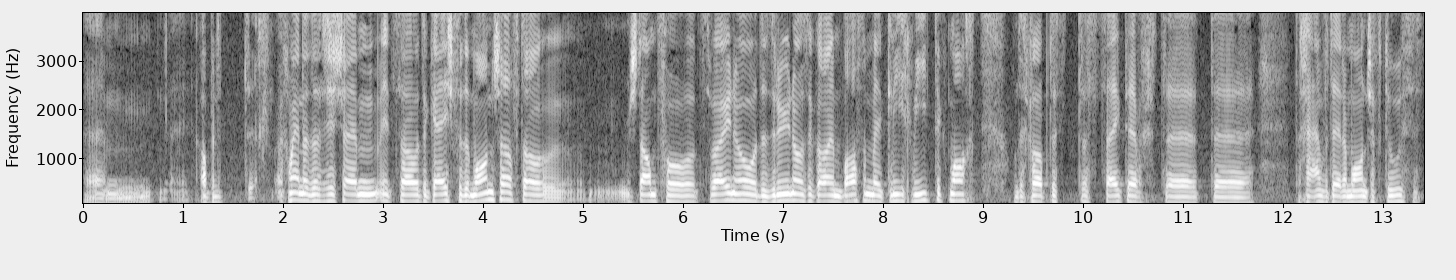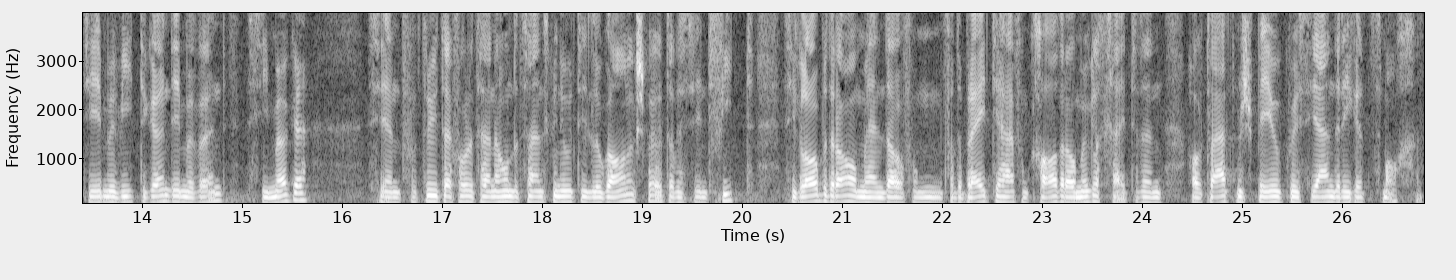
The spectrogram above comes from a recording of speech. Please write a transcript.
ähm, aber ich meine, das ist ähm, jetzt auch der Geist der Mannschaft, auch im Stand von 2-0 oder 3-0 sogar im Basel mit gleich weitergemacht. Und ich glaube, das, das zeigt einfach den, den, den Kern dieser Mannschaft aus, dass die immer weitergehen, immer wollen, sie mögen. Sie haben vor drei Tagen vorher 120 Minuten in Lugano gespielt, aber sie sind fit, sie glauben daran und wir haben auch vom, von der Breite her, vom Kader auch Möglichkeiten, dann halt während dem Spiel gewisse Änderungen zu machen.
